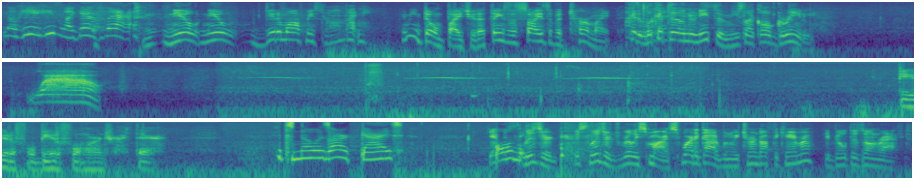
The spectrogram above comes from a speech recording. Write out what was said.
No, he, he's like, F that. N- Neil, Neil, get him off me. What Don't bite me. do you mean don't bite you? That thing's the size of a termite. Look at it, look at the underneath him. He's like all greeny. Wow. Beautiful, beautiful orange right there. It's Noah's Ark, guys. Yeah, All this the- lizard, this lizard's really smart. I swear to God, when we turned off the camera, he built his own raft.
